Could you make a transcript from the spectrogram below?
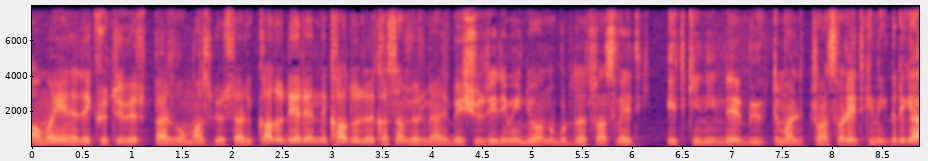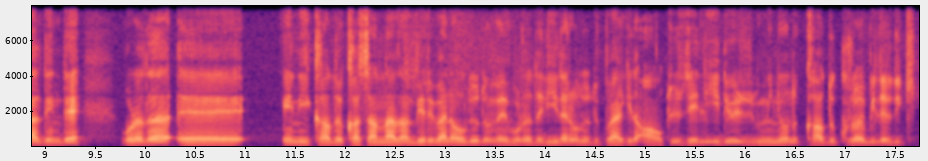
Ama yine de kötü bir performans gösterdik. Kadro değerini kadroda da kasamıyorum. Yani 507 milyon burada transfer etk- etkinliğinde büyük ihtimalle transfer etkinlikleri geldiğinde burada eee, en iyi kadro kasanlardan biri ben oluyordum ve burada lider oluyorduk. Belki de 650-700 milyonluk kadro kurabilirdik.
